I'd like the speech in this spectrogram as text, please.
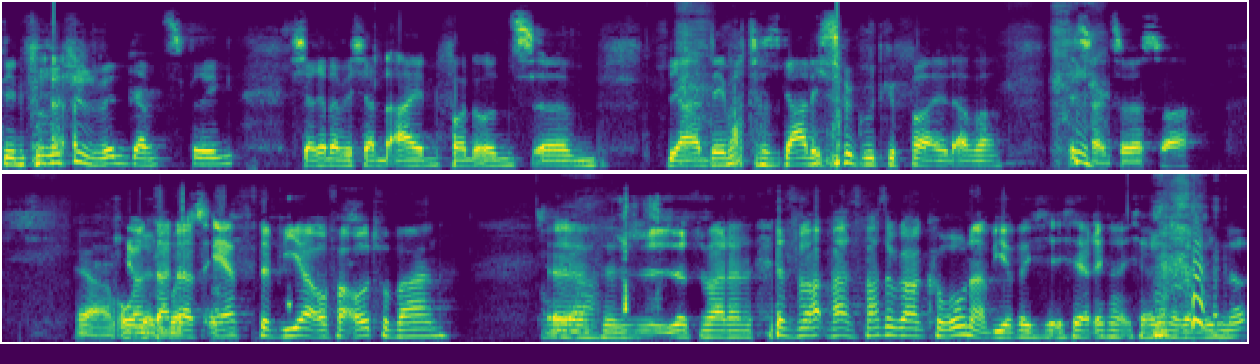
den frischen Wind abzubringen. Ich erinnere mich an einen von uns, ähm, ja, dem hat das gar nicht so gut gefallen, aber ist halt so, das war. Ja, ohne ja und dann das erste Bier auf der Autobahn. Oh, äh, ja. das, war dann, das war, war, das war sogar ein Corona-Bier, ich, ich erinnere, ich erinnere mich noch.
